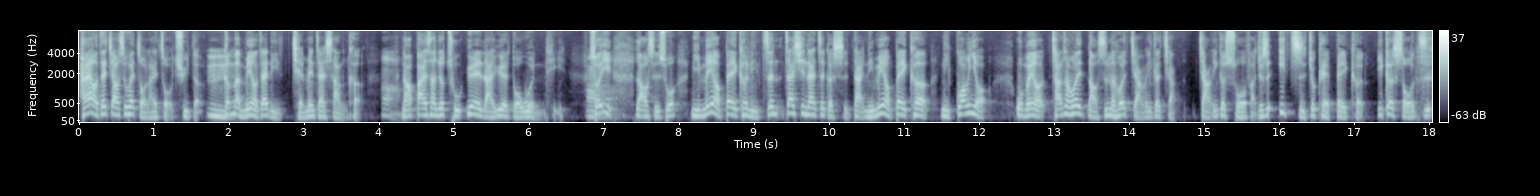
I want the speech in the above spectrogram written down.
还有在教室会走来走去的，嗯根本没有在理前面在上课。嗯，然后班上就出越来越多问题。哦所以老实说，你没有备课，你真在现在这个时代，你没有备课，你光有我们有常常会老师们会讲一个讲讲一个说法，就是一指就可以备课，一个手指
